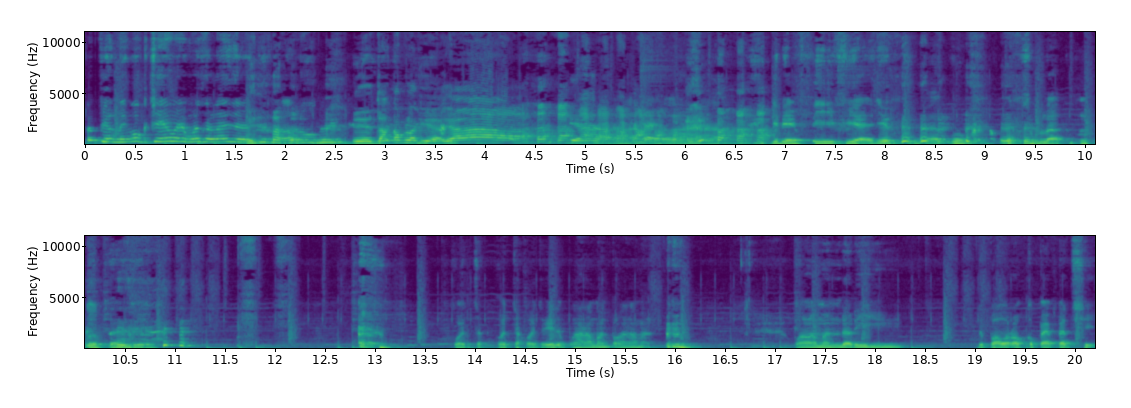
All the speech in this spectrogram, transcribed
Tapi yang nengok cewek masalahnya gue. Iya cakep lagi ya. Ya. Ya elah. Jadi FTV gue bertepuk sebelah kentut anjir Kocak kocak kocak Itu pengalaman pengalaman Pengalaman dari The Power of Kepepet sih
